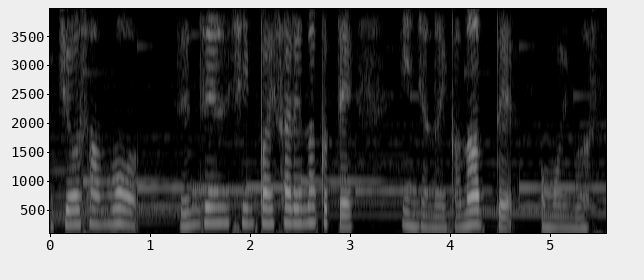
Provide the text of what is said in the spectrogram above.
内尾さんも全然心配されなくていいんじゃないかなって思います。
